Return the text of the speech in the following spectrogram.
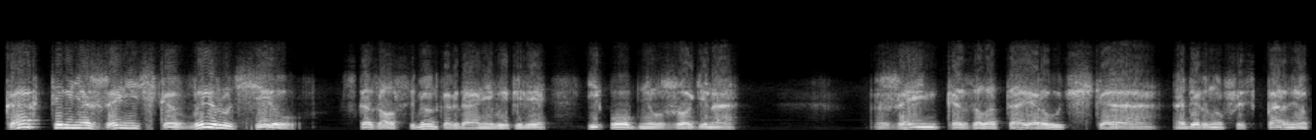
«Как ты меня, Женечка, выручил!» — сказал Семен, когда они выпили, и обнял Жогина. «Женька, золотая ручка!» — обернувшись к парню,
